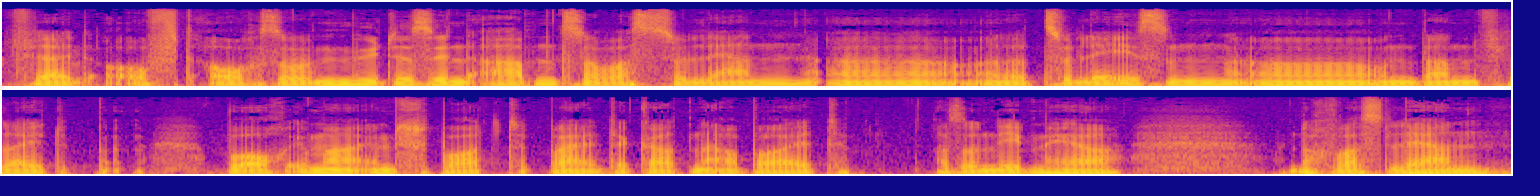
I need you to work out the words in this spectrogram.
vielleicht oft auch so müde sind, abends noch was zu lernen äh, oder zu lesen äh, und dann vielleicht, wo auch immer im Sport, bei der Gartenarbeit, also nebenher noch was lernen.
